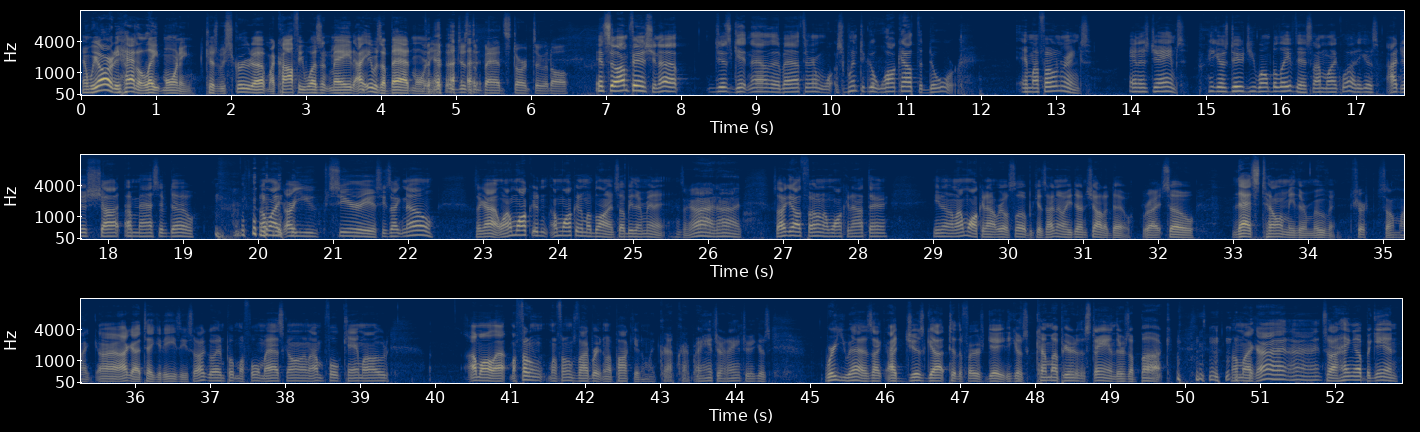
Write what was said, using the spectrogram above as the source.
And we already had a late morning because we screwed up. My coffee wasn't made. I, it was a bad morning. Just a bad start to it all. And so I'm finishing up, just getting out of the bathroom. Went to go walk out the door, and my phone rings, and it's James. He goes, "Dude, you won't believe this." And I'm like, "What?" He goes, "I just shot a massive doe." I'm like, "Are you serious?" He's like, "No, He's like, all right, well, I'm walking, I'm walking to my blind, so I'll be there in a minute. He's like, all right, all right. So I get off the phone, I'm walking out there, you know, and I'm walking out real slow because I know he done shot a doe. Right. So that's telling me they're moving. Sure. So I'm like, all right, I gotta take it easy. So I go ahead and put my full mask on. I'm full camoed. I'm all out. My phone, my phone's vibrating in my pocket. I'm like, crap, crap. I answer, I answer. He goes, where you at? I was like, I just got to the first gate. He goes, come up here to the stand. There's a buck. I'm like, all right, all right. So I hang up again,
